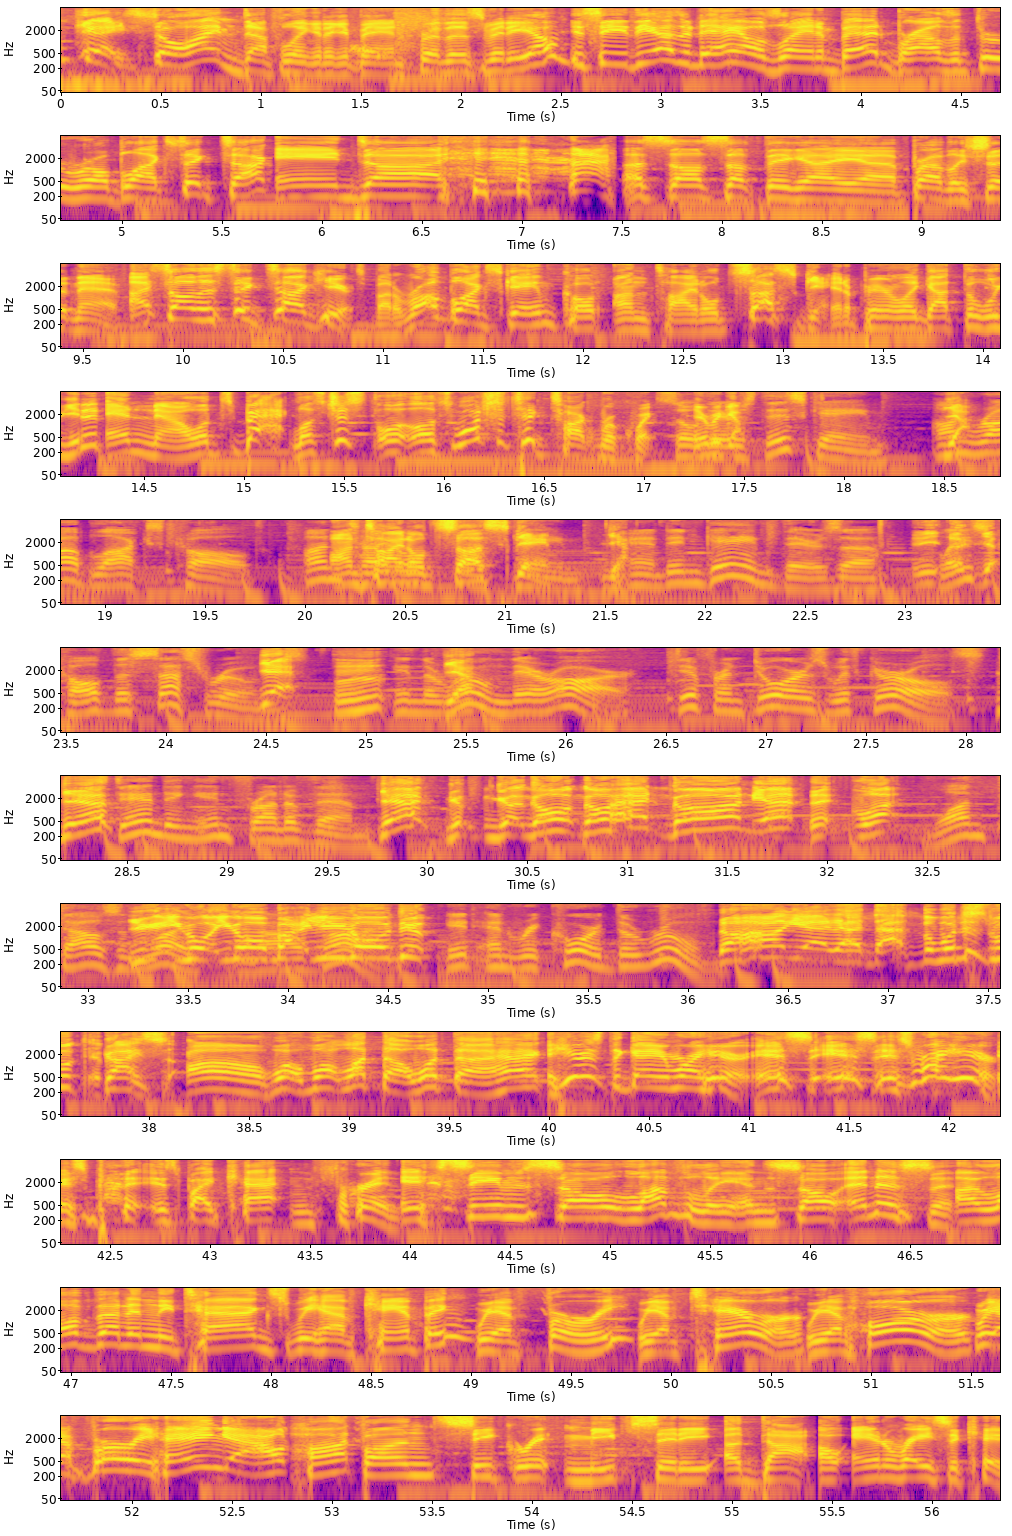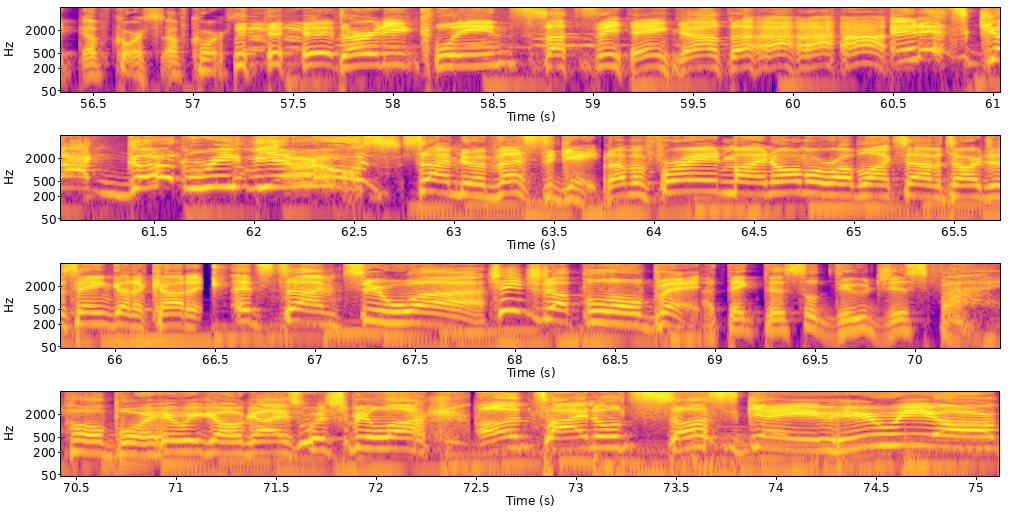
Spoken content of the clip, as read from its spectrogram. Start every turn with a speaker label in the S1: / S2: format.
S1: Okay, so I'm definitely gonna get banned for this video. You see, the other day I was laying in bed browsing through Roblox TikTok, and uh, I saw something I uh, probably shouldn't have. I saw this TikTok here. It's about a Roblox game called Untitled Sus Game. It apparently got deleted, and now it's back. Let's just let's watch the TikTok real quick.
S2: So
S1: here we go.
S2: this game on
S1: Yeah.
S2: Roblox called Untitled,
S1: Untitled Sus
S2: Sus
S1: Game.
S2: Game.
S1: Yeah.
S2: And in game, there's a place
S1: yeah.
S2: called the Sus Rooms.
S1: Yeah. Mhm.
S2: In the room, there are different doors with girls.
S1: Yeah.
S2: Standing in front of them.
S1: Yeah, go, go, go, ahead, go on. Yeah, what?
S2: 1,000
S1: You- you go- you go buy- you go do-
S2: it and record the room.
S1: Oh yeah, that, that we'll just look, guys. Oh, what, what, what the, what the heck? Here's the game right here. It's, it's, it's right here. It's, by, it's by Cat and Friend. It seems so lovely and so innocent. I love that in the tags we have camping, we have furry, we have terror, we have horror, we have furry hangout, hot, fun, secret, meep city, adopt. Oh, and raise a kid. Of course, of course. Dirty, clean, sussy hangout. and it's got good reviews. It's time to investigate. But I'm afraid my normal Roblox avatar just ain't gonna cut it. It's time to uh change it up a little bit. I think this'll do just fine. Oh boy, here we go, guys. Wish me luck. Untitled sus game. Here we are,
